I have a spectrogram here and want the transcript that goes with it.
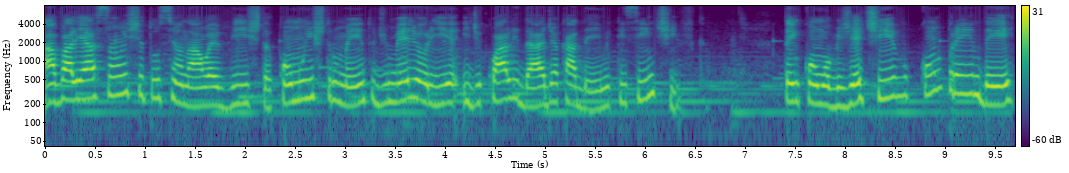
a avaliação institucional é vista como um instrumento de melhoria e de qualidade acadêmica e científica. Tem como objetivo compreender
